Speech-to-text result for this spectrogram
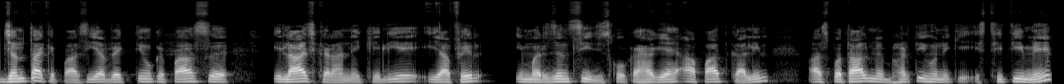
जनता के पास या व्यक्तियों के पास इलाज कराने के लिए या फिर इमरजेंसी, जिसको कहा गया है, आपातकालीन अस्पताल में भर्ती होने की स्थिति में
